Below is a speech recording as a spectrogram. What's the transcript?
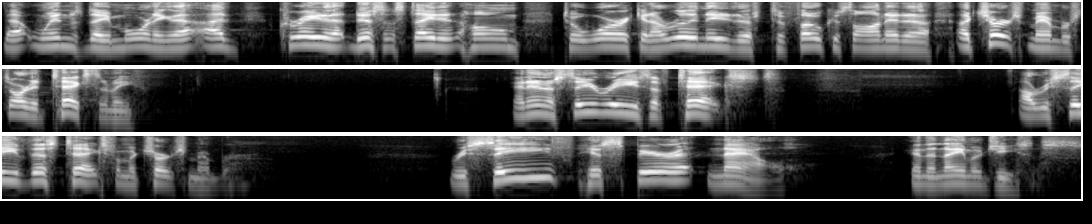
that Wednesday morning. That I created that distant state at home to work, and I really needed to, to focus on it. A, a church member started texting me, and in a series of texts, I received this text from a church member. Receive His Spirit now, in the name of Jesus.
